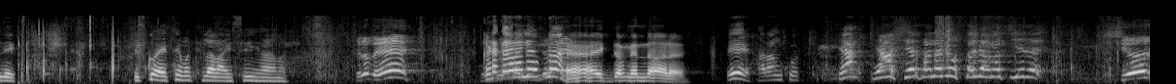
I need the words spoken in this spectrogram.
देख इसको ऐसे मत हिलाना ऐसे ही हिलाना। चलो बे। कड़क आ रहा ना अपना? हाँ, एकदम गंदा आ रहा है। ए हराम खोर। यहाँ यहाँ शेर खाना भी उसका भी आना चाहिए रे। शेर?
